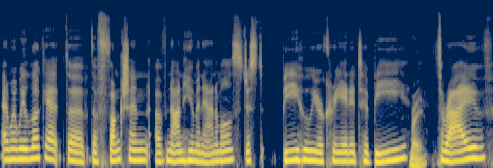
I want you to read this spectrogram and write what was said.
And when we look at the the function of non-human animals, just be who you're created to be, Right. thrive,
